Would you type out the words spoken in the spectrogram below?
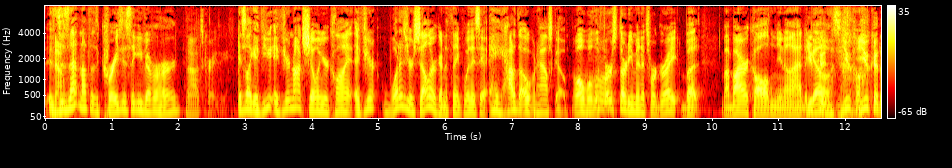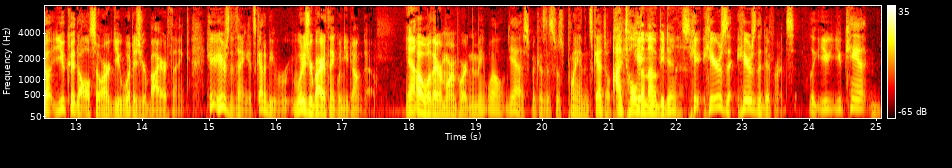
is, is that not the craziest thing you've ever heard? No, it's crazy. It's like if you if you're not showing your client if you're what is your seller going to think when they say, "Hey, how did the open house go?" Oh, well, the first 30 minutes were great, but my buyer called and you know I had to You go. could you, you could uh, you could also argue what does your buyer think? Here, here's the thing: it's got to be what does your buyer think when you don't go? yeah. Oh well, they were more important than me. Well, yes, because this was planned and scheduled. I told Here- them I would be doing this. Here, here's the, here's the difference. Like you you can't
